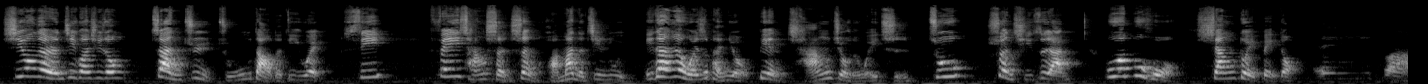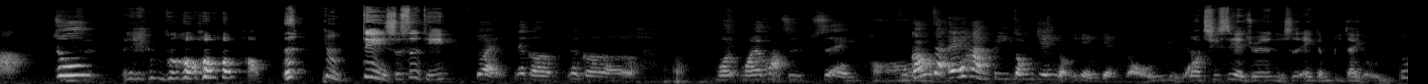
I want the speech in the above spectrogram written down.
希望在人际关系中占据主导的地位。C 非常审慎、缓慢的进入，一旦认为是朋友，便长久的维持。猪顺其自然，不温不火，相对被动。A 吧，猪。好，第十四题，对，那个那个摩摩雷垮是是 A。哦，我刚刚在 A 和 B 中间有一点点犹豫啊。我其实也觉得你是 A 跟 B 在犹豫。对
